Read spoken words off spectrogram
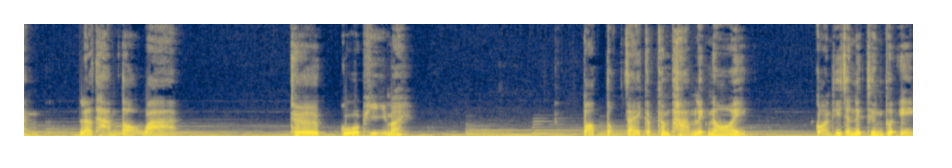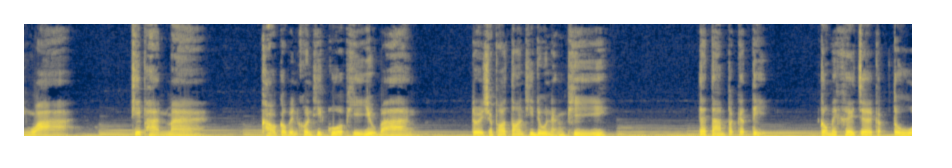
งๆ แล้วถามต่อว่า เธอกลัวผีไหม ป๊อปตกใจกับคำถามเล็กน้อย ก่อนที่จะนึกถึงตัวเองว่า ที่ผ่านมา เขาก็เป็นคนที่กลัวผีอยู่บ้าง โดยเฉพาะตอนที่ดูหนังผี แต่ตามปกติก็ไม่เคยเจอกับตัว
